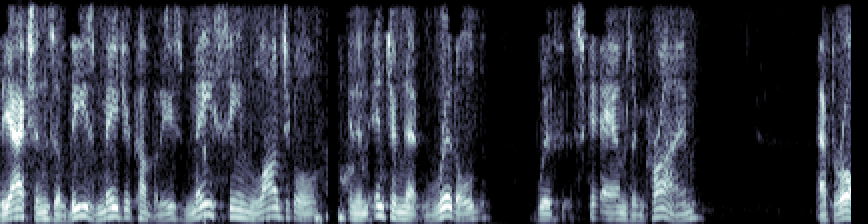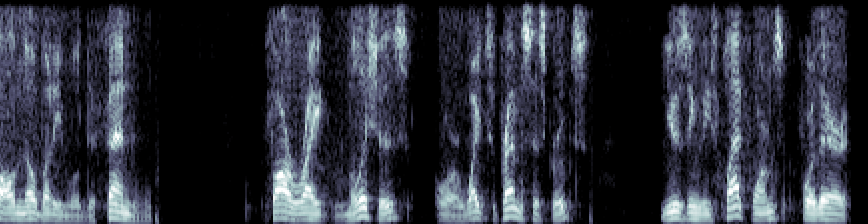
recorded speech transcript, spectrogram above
The actions of these major companies may seem logical in an internet riddled with scams and crime. After all, nobody will defend far-right militias or white supremacist groups using these platforms for their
